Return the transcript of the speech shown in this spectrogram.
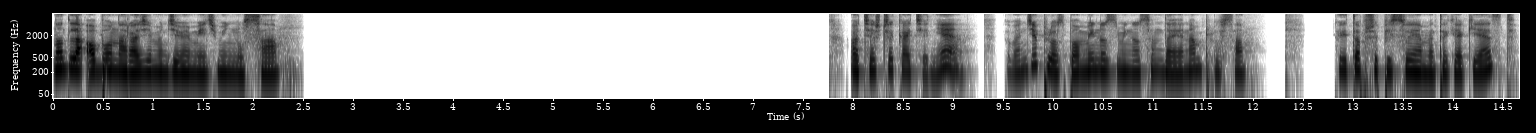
no dla obu na razie będziemy mieć minusa. Chociaż czekajcie, nie. To będzie plus, bo minus z minusem daje nam plusa. Czyli to przypisujemy tak jak jest.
